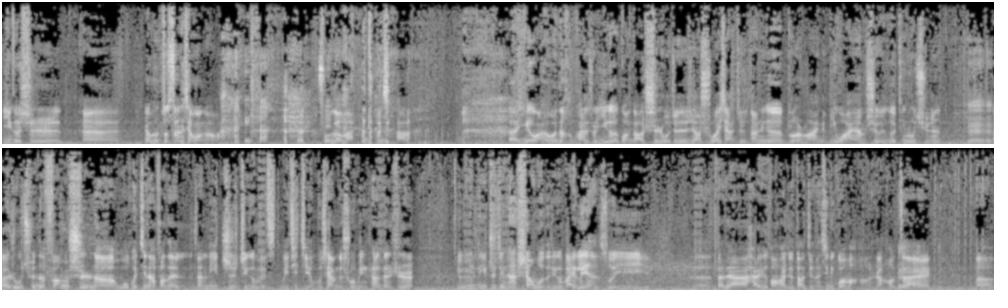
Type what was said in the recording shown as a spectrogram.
一个是呃，要么做三个小广告吧。哎呀，广告马上到家了。呃，一个广告我能很快的说，一个广告是我觉得要说一下，就是咱们这个 Blow Your Mind BYM 是有一个听众群，嗯，呃，入群的方式呢，我会尽量放在咱荔枝这个每次每期节目下面的说明上，但是由于荔枝经常删我的这个外链，所以呃，大家还有一个方法，就到简单心理官网，然后在、呃。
